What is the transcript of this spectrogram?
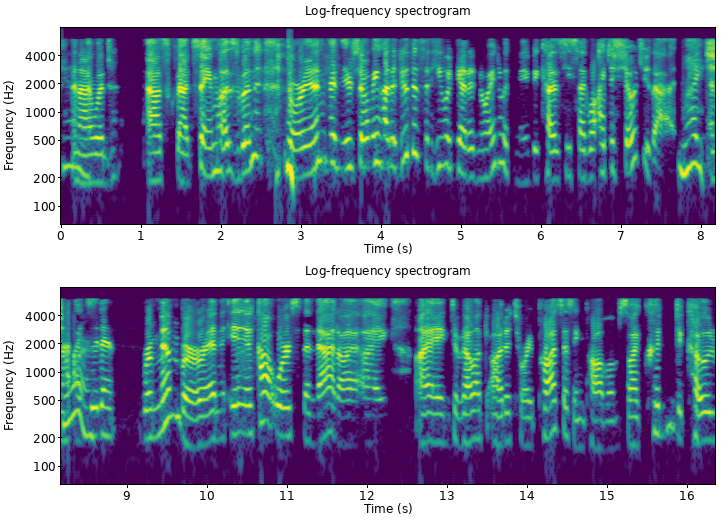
yeah. and I would ask that same husband, Dorian, can you show me how to do this? And he would get annoyed with me because he said, well, I just showed you that. Right, and sure. I, I didn't remember and it got worse than that. I, I i developed auditory processing problems so i couldn't decode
